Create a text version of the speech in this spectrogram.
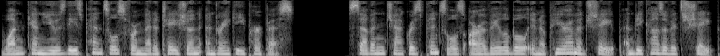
One can use these pencils for meditation and Reiki purpose. 7 chakras pencils are available in a pyramid shape and because of its shape,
